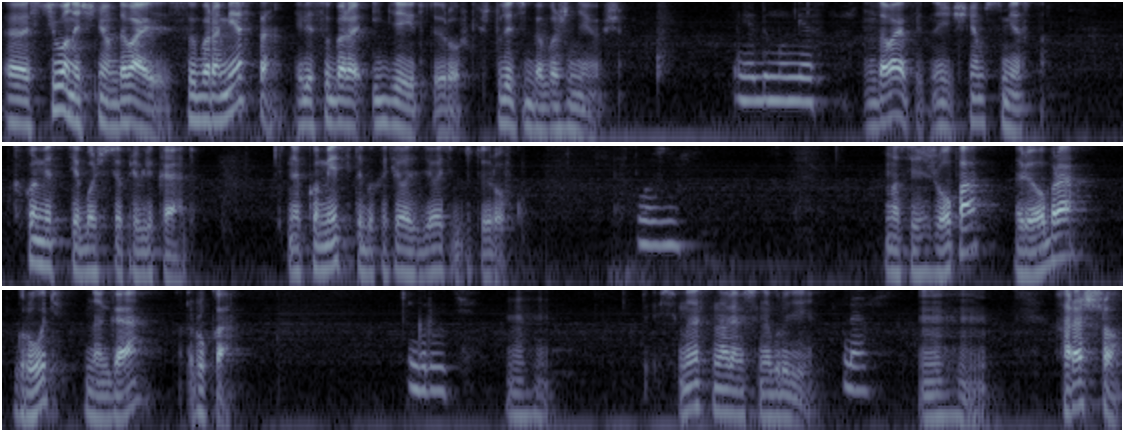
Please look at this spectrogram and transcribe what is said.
Э, С чего начнем? Давай, с выбора места или с выбора идеи татуировки? Что для тебя важнее вообще? Я думаю, место. Ну, давай начнем с места. Какое место тебя больше всего привлекает? На каком месте ты бы хотела сделать себе татуировку? Сложно. У нас есть жопа, ребра, грудь, нога, рука. Грудь. Мгм. То есть мы останавливаемся на груди. Да. Мгм. Хорошо.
